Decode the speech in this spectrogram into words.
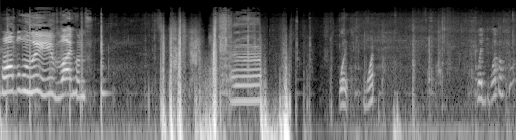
Probably like uns. Äh, Wait, what? Wait, what the fuck?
